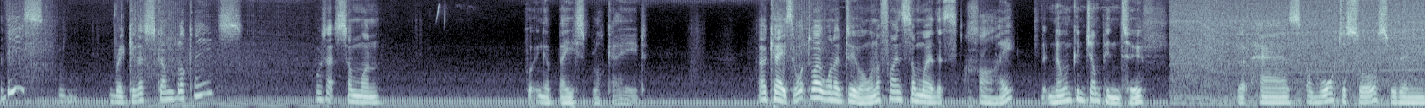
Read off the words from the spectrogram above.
Are these regular scum blockades? Or is that someone putting a base blockade? Okay, so what do I want to do? I want to find somewhere that's high, that no one can jump into, that has a water source within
